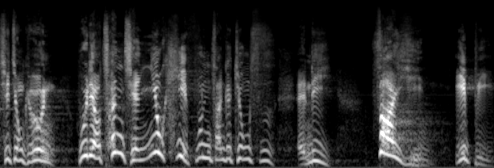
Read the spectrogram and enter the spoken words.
七将军。为了趁前有血分战的将士，而你再饮一杯。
